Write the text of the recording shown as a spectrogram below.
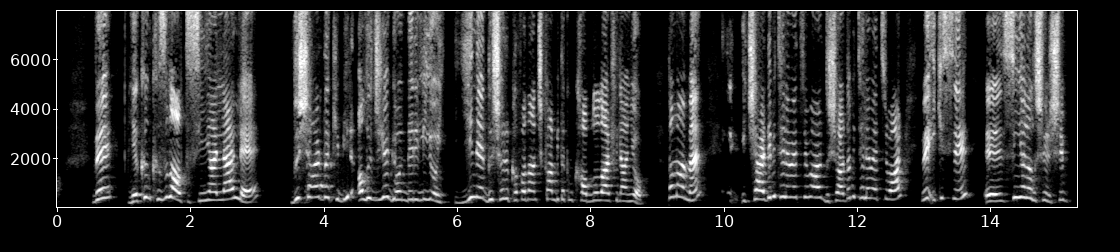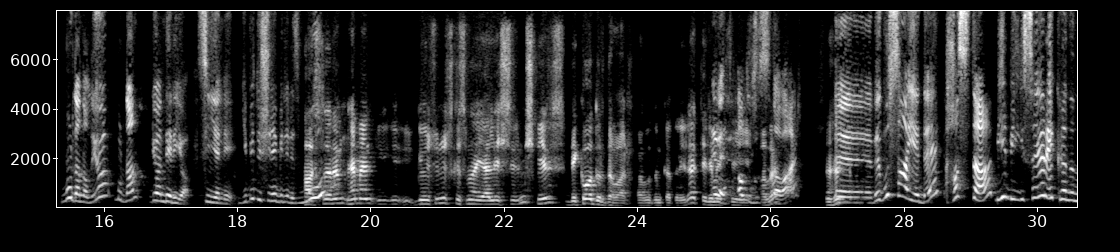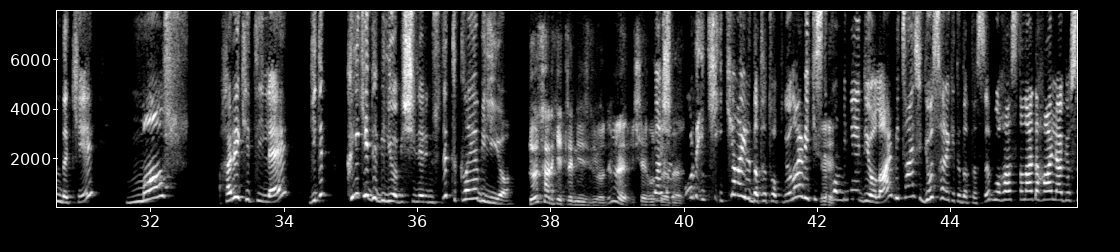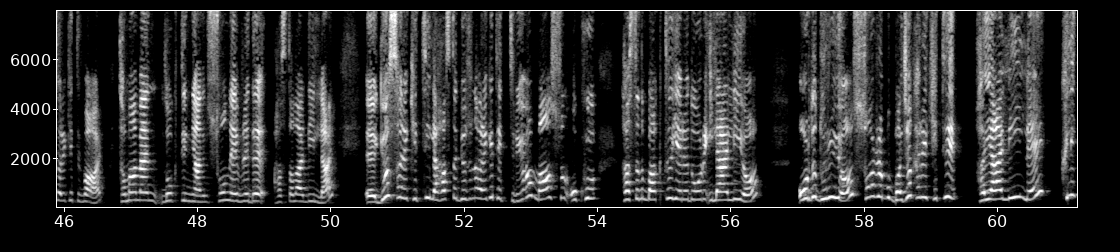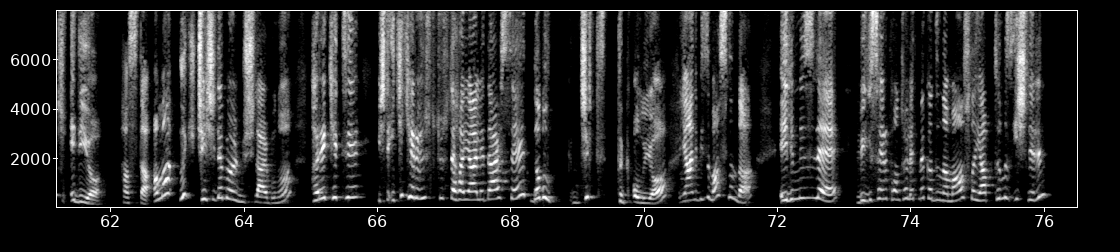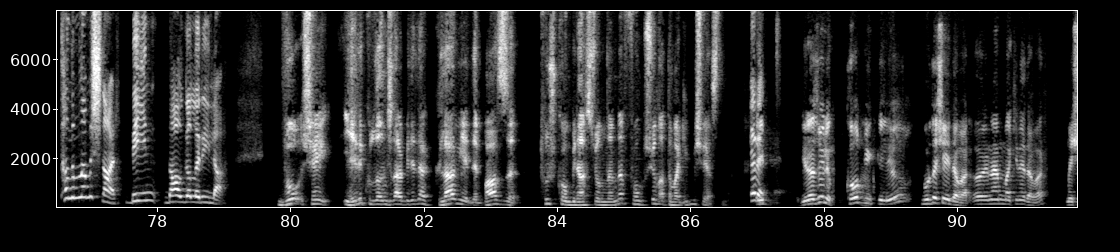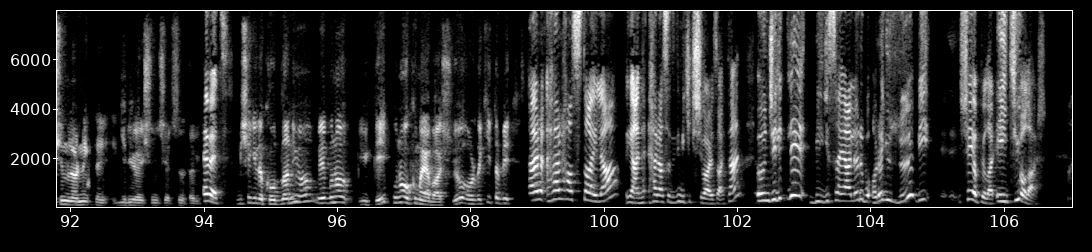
ve yakın kızılaltı sinyallerle dışarıdaki bir alıcıya gönderiliyor. Yine dışarı kafadan çıkan bir takım kablolar falan yok. Tamamen içeride bir telemetri var, dışarıda bir telemetri var ve ikisi e, sinyal alışverişi buradan alıyor, buradan gönderiyor sinyali gibi düşünebiliriz. Bu, Hastaların hemen göğsünüz kısmına yerleştirilmiş bir decoder da var anladığım kadarıyla. Telemetri evet, alıcısı alan. da var. Ee, ve bu sayede hasta bir bilgisayar ekranındaki mouse hareketiyle gidip klik edebiliyor bir şeylerin üstüne tıklayabiliyor göz hareketlerini izliyor değil mi şey o ya sırada? Orada iki, iki ayrı data topluyorlar ve ikisini evet. kombine ediyorlar. Bir tanesi göz hareketi datası. Bu hastalarda hala göz hareketi var. Tamamen locked in yani son evrede hastalar değiller. Ee, göz hareketiyle hasta gözünü hareket ettiriyor. Mouse'un oku hastanın baktığı yere doğru ilerliyor. Orada duruyor. Sonra bu bacak hareketi hayaliyle klik ediyor hasta. Ama üç çeşide bölmüşler bunu. Hareketi işte iki kere üst üste hayal ederse double çift tık oluyor. Yani bizim aslında elimizle bilgisayarı kontrol etmek adına mouse'la yaptığımız işlerin tanımlamışlar beyin dalgalarıyla. Bu şey ileri kullanıcılar bilirler klavyede bazı tuş kombinasyonlarına fonksiyon atama gibi bir şey aslında. Evet. Biraz öyle kod yükleniyor. Burada şey de var. Öğrenen makine de var machine learning de giriyor işin içerisine tabii ki. Evet. Bir şekilde kodlanıyor ve bunu yükleyip bunu okumaya başlıyor. Oradaki tabii... Her, her hastayla yani her hasta dediğim iki kişi var zaten. Öncelikle bilgisayarları bu arayüzü bir e, şey yapıyorlar, eğitiyorlar.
